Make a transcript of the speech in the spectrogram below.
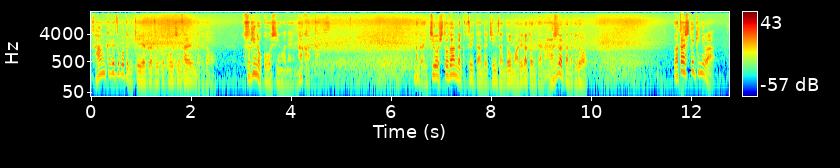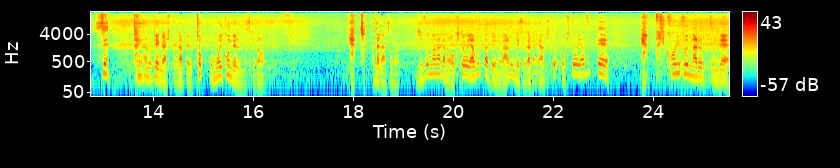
3ヶ月ごとに契約がずっと更新されるんだけど次の更新はねなかったんです。なんか一応一段落ついたんで陳さんどうもありがとうみたいな話だったんだけど私的には絶対あの件が引っかかってると思い込んでるんですけどやっちゃった。だからその自分の中の掟を破ったというのがあるんですよ。だから掟を破ってやっぱりこういう風になるっつんで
